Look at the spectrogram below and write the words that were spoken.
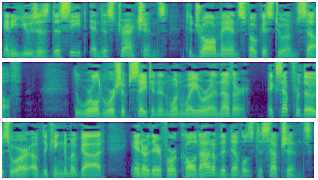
and he uses deceit and distractions to draw man's focus to himself. The world worships Satan in one way or another, except for those who are of the kingdom of God and are therefore called out of the devil's deceptions.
